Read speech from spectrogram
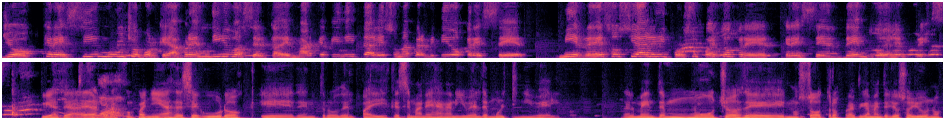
yo crecí mucho porque he aprendido acerca de marketing digital y eso me ha permitido crecer mis redes sociales y por supuesto creer, crecer dentro de la empresa. Fíjate, hay algunas compañías de seguros eh, dentro del país que se manejan a nivel de multinivel. Realmente muchos de nosotros, prácticamente yo soy uno,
